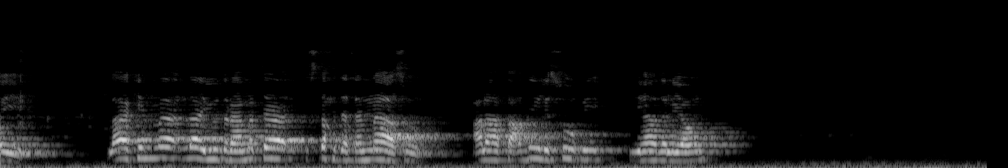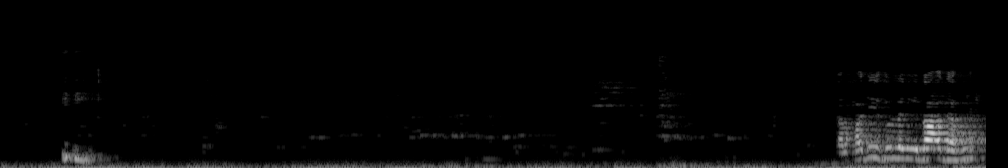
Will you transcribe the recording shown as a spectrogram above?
ayb lakin ma la yudrى mata istaxdaث الnaasu calى tacdiili الsuuqi fi hada اlyowm الحديث الذي بعده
